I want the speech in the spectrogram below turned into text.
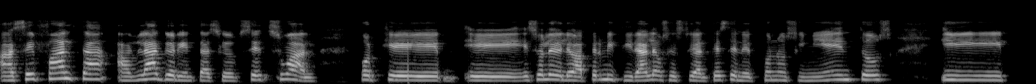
hace falta hablar de orientación sexual porque eh, eso le, le va a permitir a los estudiantes tener conocimientos y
